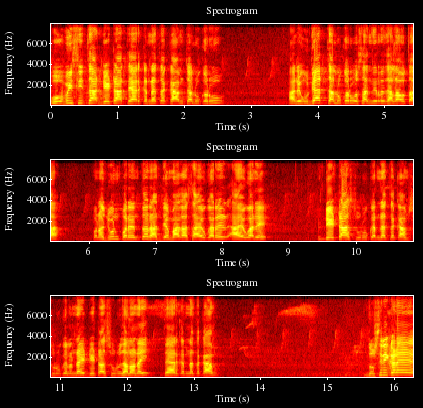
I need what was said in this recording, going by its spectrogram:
ओबीसीचा डेटा तयार करण्याचं काम चालू करू आणि उद्याच चालू करू असा निर्णय झाला होता. पण अजूनपर्यंत राज्य मागास आयोगाने आयोगाने डेटा सुरू करण्याचं काम सुरू केलं नाही. डेटा सुरू झाला नाही. तयार करण्याचं काम. दुसरीकडे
